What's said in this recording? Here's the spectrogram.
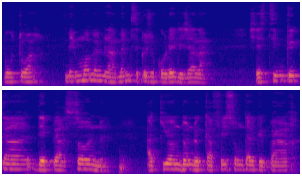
pour toi, mais moi-même là, même ce que je connais déjà là, j'estime que quand des personnes à qui on donne le café sont quelque part,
